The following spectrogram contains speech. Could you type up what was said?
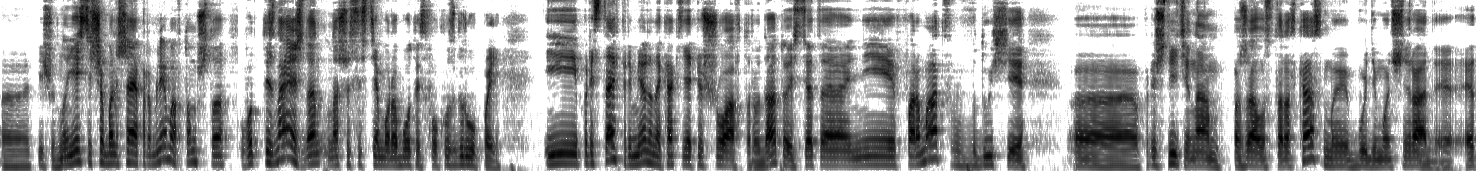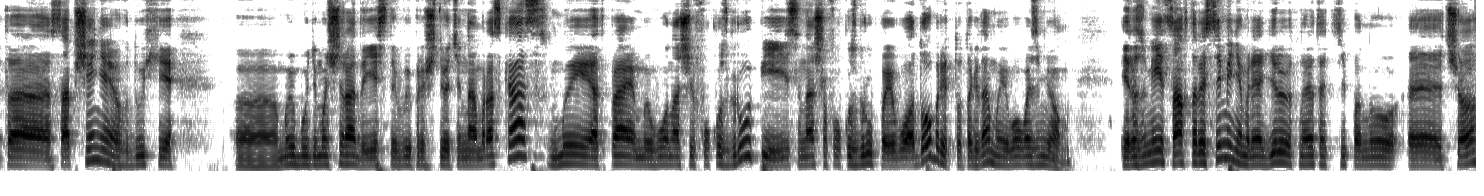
э, пишут. Но есть еще большая проблема в том, что вот ты знаешь, да, нашу систему работы с фокус-группой. И представь примерно, как я пишу автору, да, то есть это не формат в духе э, пришлите нам, пожалуйста, рассказ, мы будем очень рады. Это сообщение в духе мы будем очень рады, если вы пришлете нам рассказ, мы отправим его нашей фокус-группе, и если наша фокус-группа его одобрит, то тогда мы его возьмем. И, разумеется, авторы с именем реагируют на это, типа, ну, э, чё?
